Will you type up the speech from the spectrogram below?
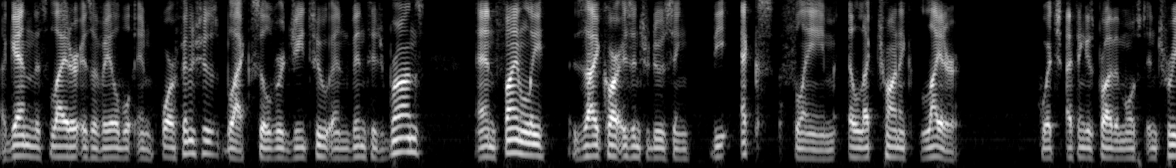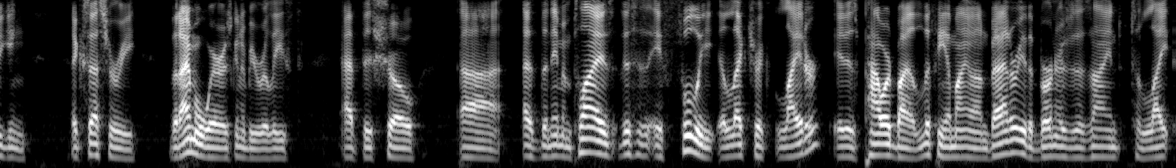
Again, this lighter is available in four finishes: black, silver, G2, and vintage bronze. And finally, Xikar is introducing the X Flame electronic lighter, which I think is probably the most intriguing accessory that I'm aware is going to be released at this show. Uh, as the name implies, this is a fully electric lighter. It is powered by a lithium ion battery. The burner is designed to light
